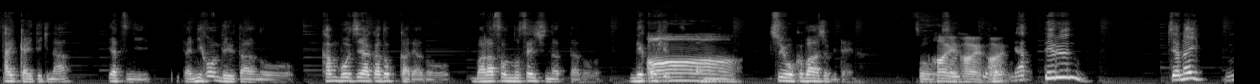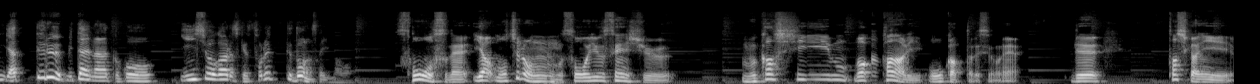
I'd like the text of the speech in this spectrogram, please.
大会的なやつに、日本で言うとあの、カンボジアかどっかであの、マラソンの選手になったあの、猫ヘルさんあの中国バージョンみたいな。そう。はいはいはいそうやってるんじゃない、やってるみたいななんかこう、印象があるんですけど、それってどうなんですか、今は？そうですね。いや、もちろん、そういう選手、昔はかなり多かったですよね。で、確かに、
